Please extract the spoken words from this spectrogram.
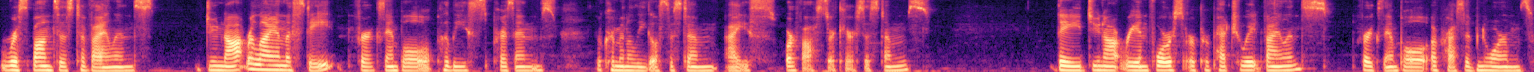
responses to violence do not rely on the state, for example, police, prisons, the criminal legal system, ICE, or foster care systems. They do not reinforce or perpetuate violence, for example, oppressive norms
